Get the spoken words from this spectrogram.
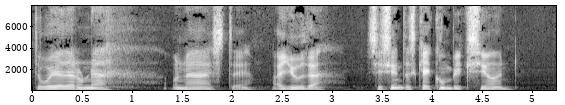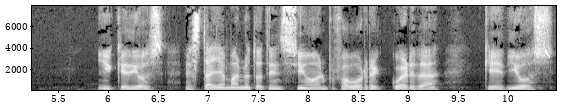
te voy a dar una, una este, ayuda. Si sientes que hay convicción y que Dios está llamando tu atención, por favor recuerda que Dios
